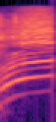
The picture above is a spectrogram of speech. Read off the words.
Bro!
